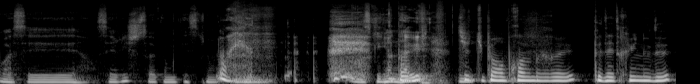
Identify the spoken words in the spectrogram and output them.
Ouais, c'est ouais, riche ça comme question. Ouais. Est-ce qu'il y en a eu? tu, tu peux en prendre euh, peut-être une ou deux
